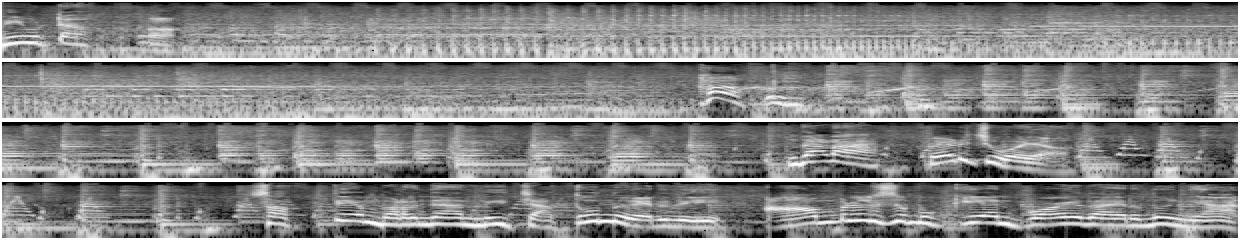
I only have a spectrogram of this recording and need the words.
നീ വിട്ടാ. എന്താടാ പേടിച്ചു പോയാ? സത്യം പറഞ്ഞാൽ നീ ചത്തുന്ന് കരുതി ആംബുലൻസ് ബുക്ക് ചെയ്യാൻ പോയതായിരുന്നു ഞാൻ.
